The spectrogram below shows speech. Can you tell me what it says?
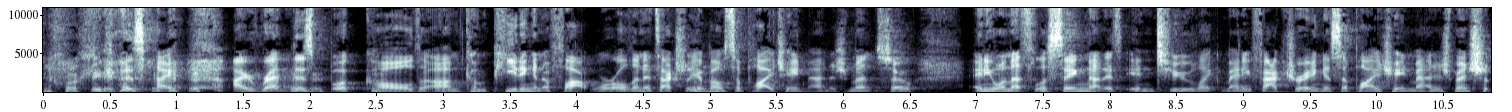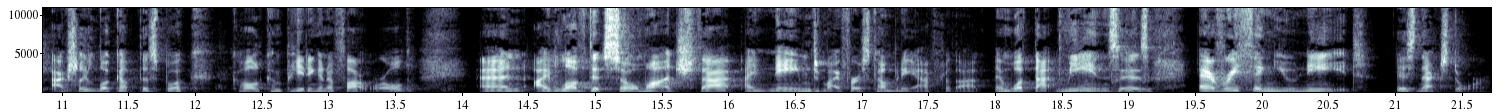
okay. because I, I read this book called um, Competing in a Flat World, and it's actually mm-hmm. about supply chain management. So anyone that's listening that is into like manufacturing and supply chain management should actually look up this book called Competing in a Flat World. And I loved it so much that I named my first company after that. And what that means is everything you need is next door.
